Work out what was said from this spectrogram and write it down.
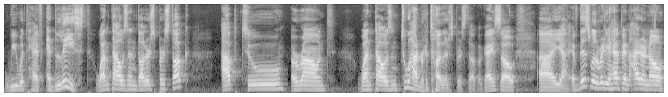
we would have at least $1,000 per stock up to around $1,200 per stock. Okay. So uh, yeah, if this will really happen, I don't know.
